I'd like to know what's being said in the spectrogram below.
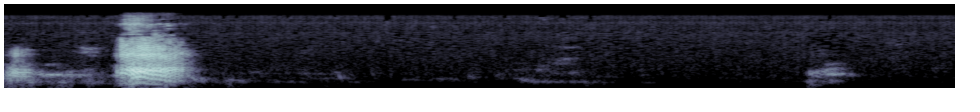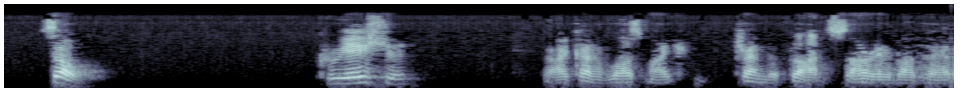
Okay? so, creation, I kind of lost my trend of thought. Sorry about that.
